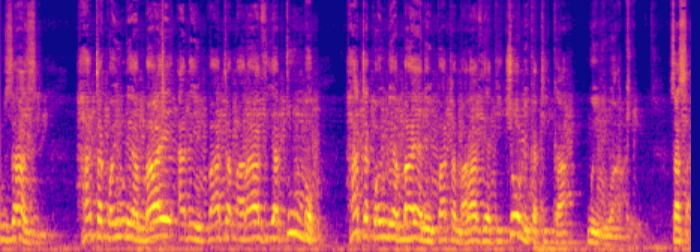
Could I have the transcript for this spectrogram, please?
uzazi, hata kwa yule ambaye anayepata maradhi ya tumbo, hata kwa yule ambaye anayepata maradhi ya kichomi katika mwili wake. Sasa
